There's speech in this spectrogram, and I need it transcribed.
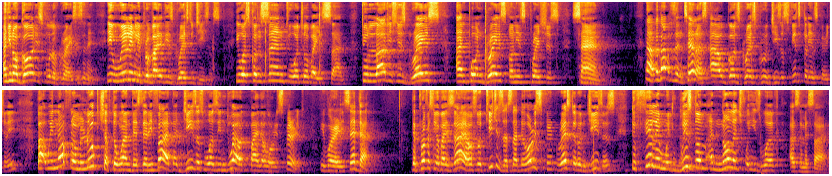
And you know, God is full of grace, isn't it? He willingly provided His grace to Jesus. He was concerned to watch over His Son, to lavish His grace and pour grace on His precious Son. Now, the Bible doesn't tell us how God's grace grew Jesus physically and spiritually, but we know from Luke chapter 1, verse 35, that Jesus was indwelt by the Holy Spirit. We've already said that. The prophecy of Isaiah also teaches us that the Holy Spirit rested on Jesus to fill him with wisdom and knowledge for his work as the Messiah.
